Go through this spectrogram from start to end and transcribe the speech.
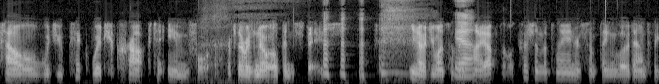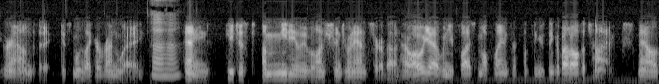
how would you pick which crop to aim for if there was no open space? you know, do you want something Yeah. high up that will cushion the plane, or something low down to the ground that it's more like a runway? Uh huh. And he just immediately launched into an answer about how, oh yeah, when you fly small planes, that's something you think about all the time. Now,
